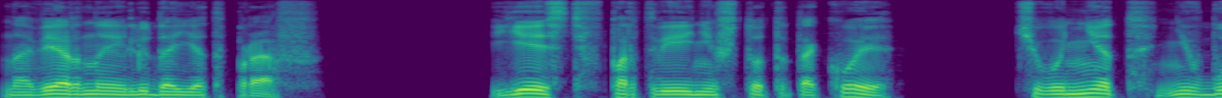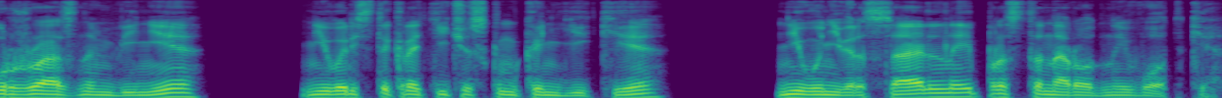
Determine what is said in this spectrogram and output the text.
Наверное, людоед прав. Есть в портвейне что-то такое, чего нет ни в буржуазном вине, ни в аристократическом коньяке, ни в универсальной простонародной водке.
